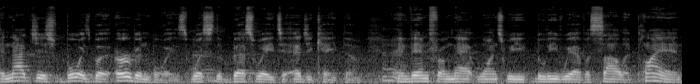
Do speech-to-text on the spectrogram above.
and not just boys but urban boys what's mm-hmm. the best way to educate them mm-hmm. and then from that once we believe we have a solid plan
